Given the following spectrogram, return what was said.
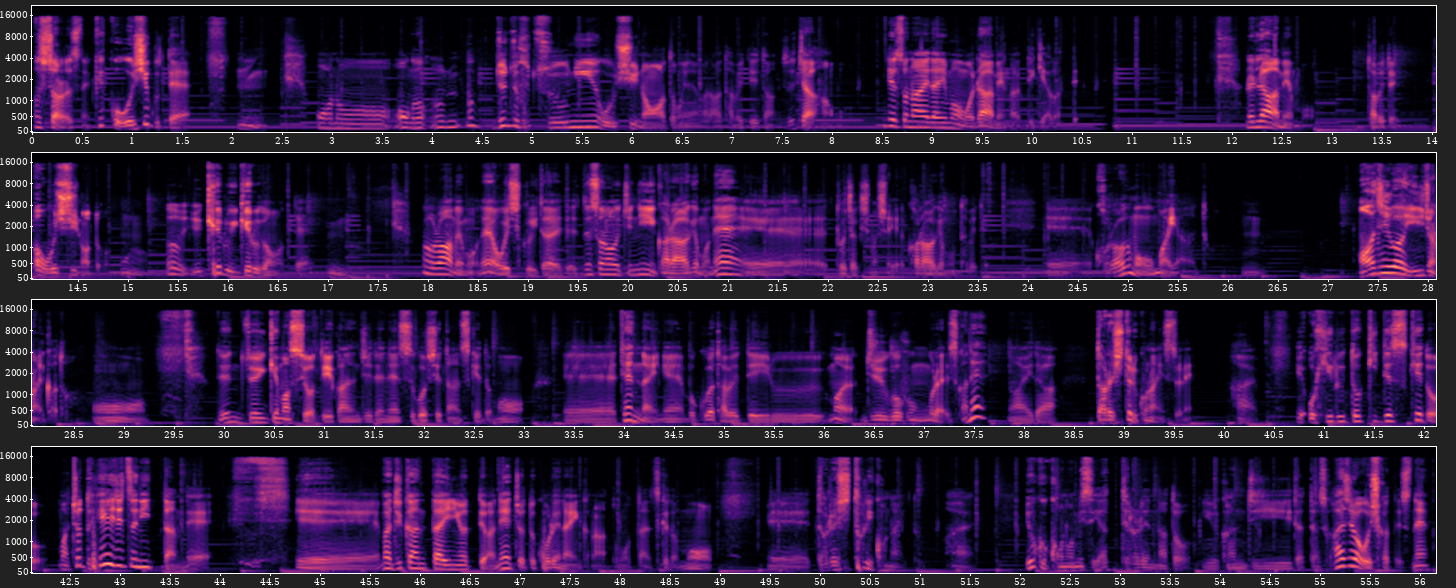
そしたらですね、結構美味しくて、うん。あのー、全然普通に美味しいなと思いながら食べていたんですよ、チャーハンを。で、その間にもうラーメンが出来上がって。で、ラーメンも食べて、あ、美味しいなと。うん。いけるいけると思って。うん。ラーメンもね、美味しくいただいて、で、そのうちに唐揚げもね、えー、到着しました。唐揚げも食べて、えー、唐揚げもうまいやなと。うん。味はいいじゃないかと。お全然いけますよっていう感じでね、過ごしてたんですけども、えー、店内ね、僕が食べている、まあ、15分ぐらいですかね、の間、誰一人来ないんですよね。はい。お昼時ですけど、まあちょっと平日に行ったんで、えー、まあ時間帯によってはね、ちょっと来れないんかなと思ったんですけども、えー、誰一人来ないと。はい。よくこの店やってられんなという感じだったんですが、味は美味しかったですね。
